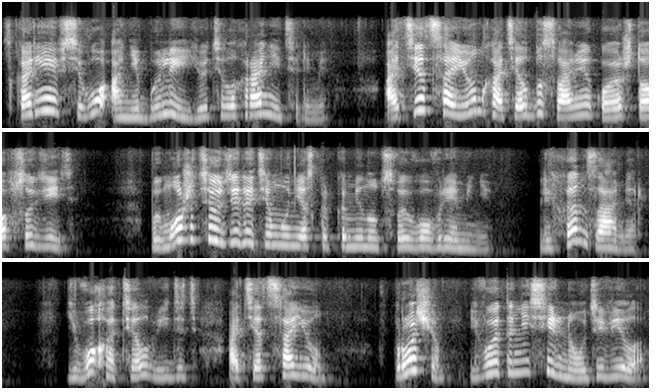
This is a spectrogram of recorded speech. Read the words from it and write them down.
Скорее всего, они были ее телохранителями. Отец Саюн хотел бы с вами кое-что обсудить. Вы можете уделить ему несколько минут своего времени? Лихен замер. Его хотел видеть отец Саюн. Впрочем, его это не сильно удивило.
